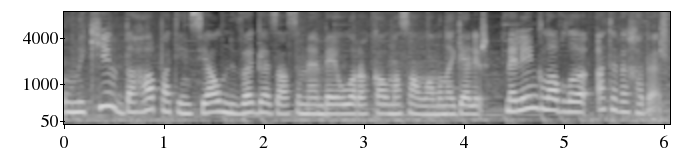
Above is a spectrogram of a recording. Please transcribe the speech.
12 il daha potensial nüvə qəzası mənbəyi olaraq qalması anlamına gəlir. Məlin Qlablı, ATV xəbər.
